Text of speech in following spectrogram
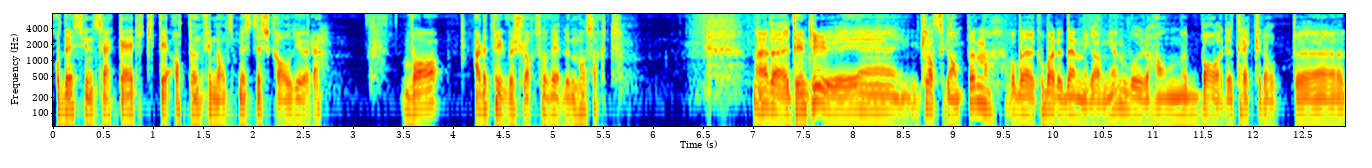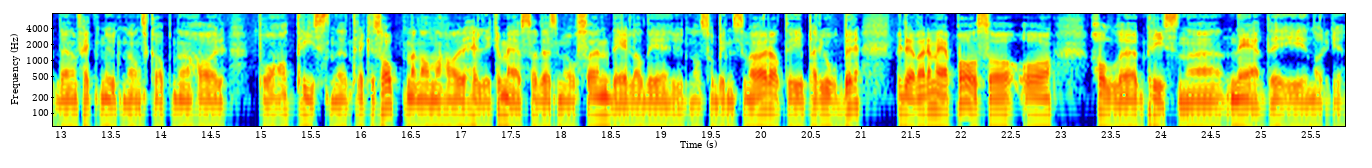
og det syns jeg ikke er riktig at en finansminister skal gjøre. Hva er det Trygve Slagsvold Vedum har sagt? Nei, Det er et intervju i Klassekampen, og det er jo ikke bare denne gangen, hvor han bare trekker opp eh, den effekten utenlandskapene har på at prisene trekkes opp, men han har heller ikke med seg det som også er en del av de utenlandsforbindelsene vi har, at i perioder vil det være med på også å holde prisene nede i Norge.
